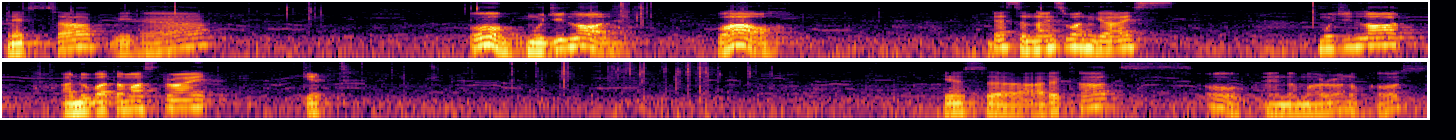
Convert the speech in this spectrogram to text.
Next up, we have... Oh, Mujinlord. Wow. That's a nice one, guys. Mujinlord, Anubatama Stride, get. Here's uh, other cards. Oh, and the Maron of course.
